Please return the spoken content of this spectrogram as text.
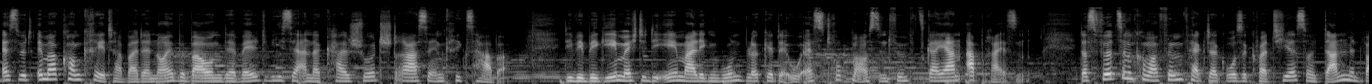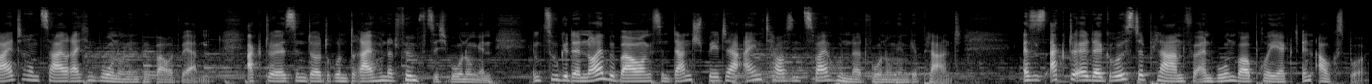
Es wird immer konkreter bei der Neubebauung der Weltwiese an der Karl-Schurz-Straße in Kriegshaber. Die WBG möchte die ehemaligen Wohnblöcke der US-Truppen aus den 50er Jahren abreißen. Das 14,5 Hektar große Quartier soll dann mit weiteren zahlreichen Wohnungen bebaut werden. Aktuell sind dort rund 350 Wohnungen. Im Zuge der Neubebauung sind dann später 1200 Wohnungen geplant. Es ist aktuell der größte Plan für ein Wohnbauprojekt in Augsburg.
